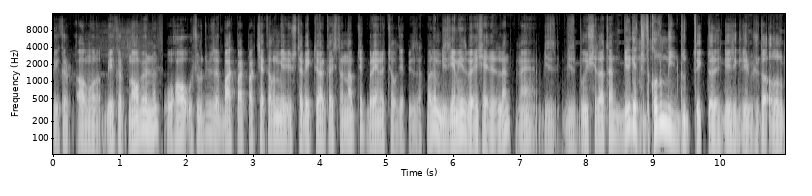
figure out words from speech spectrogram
Beaker alma onu. Beaker ne yapıyorsun lan? Oha uçurdu bize. Bak bak bak çakalın biri üstte bekliyor arkadaşlar. Ne yapacak? Brainot çalacak bizden. Oğlum biz yemeyiz böyle şeyleri lan. Ne? Biz biz bu işi zaten biz getirdik oğlum biz bu sektöre. Neyse gidelim şurada alalım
